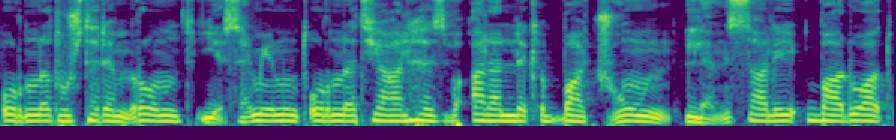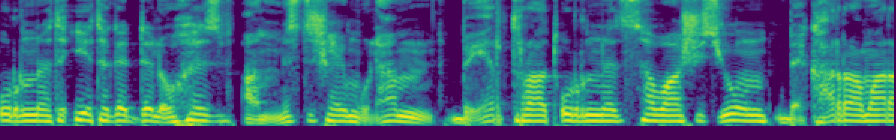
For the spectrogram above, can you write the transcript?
ጦርነቶች ተደምሮ የሰሜኑን ጦርነት ያህል ሕዝብ አላለቀባቸውም። ለምሳሌ በአድዋ ጦርነት የተገደለው ሕዝብ አምስት ሺህ አይሞላም። በኤርትራ ጦርነት ሰባ ሺህ ሲሆን በካራ አማራ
